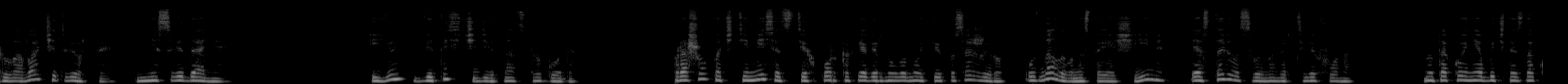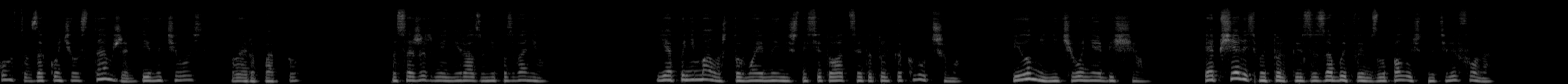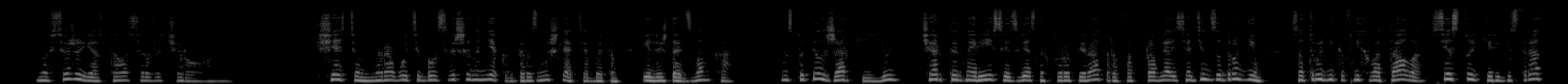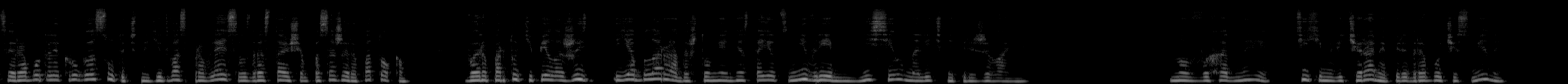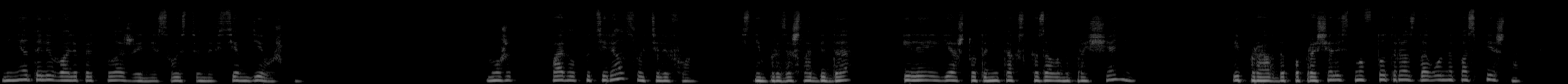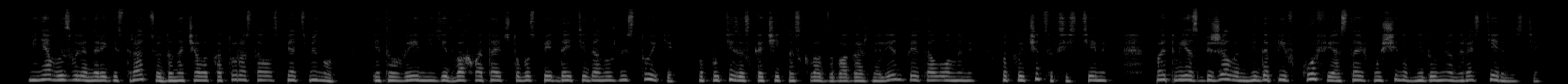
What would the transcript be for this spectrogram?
Глава четвертая. Несвидание. Июнь 2019 года. Прошел почти месяц с тех пор, как я вернула Нокию пассажиру, узнала его настоящее имя и оставила свой номер телефона. Но такое необычное знакомство закончилось там же, где и началось, в аэропорту. Пассажир мне ни разу не позвонил. Я понимала, что в моей нынешней ситуации это только к лучшему, и он мне ничего не обещал. И общались мы только из-за забытого им злополучного телефона. Но все же я осталась разочарованной. К счастью, на работе было совершенно некогда размышлять об этом или ждать звонка. Наступил жаркий июнь, чартерные рейсы известных туроператоров отправлялись один за другим, сотрудников не хватало, все стойки регистрации работали круглосуточно, едва справляясь с возрастающим пассажиропотоком. В аэропорту кипела жизнь, и я была рада, что у меня не остается ни времени, ни сил на личные переживания. Но в выходные, тихими вечерами перед рабочей сменой, меня доливали предположения, свойственные всем девушкам. Может, Павел потерял свой телефон? С ним произошла беда? Или я что-то не так сказала на прощание? И правда, попрощались мы в тот раз довольно поспешно. Меня вызвали на регистрацию, до начала которой осталось пять минут, этого времени едва хватает, чтобы успеть дойти до нужной стойки, по пути заскочить на склад за багажной лентой и талонами, подключиться к системе. Поэтому я сбежала, не допив кофе и оставив мужчину в недоуменной растерянности.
